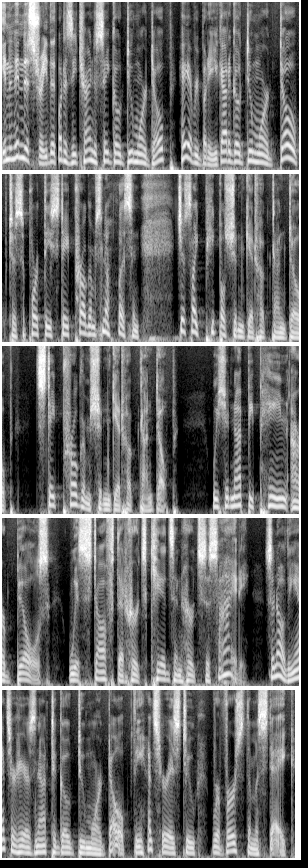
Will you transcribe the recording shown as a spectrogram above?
In an industry that What is he trying to say? Go do more dope? Hey, everybody, you got to go do more dope to support these state programs. No, listen, just like people shouldn't get hooked on dope, state programs shouldn't get hooked on dope. We should not be paying our bills with stuff that hurts kids and hurts society. So, no, the answer here is not to go do more dope. The answer is to reverse the mistake.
